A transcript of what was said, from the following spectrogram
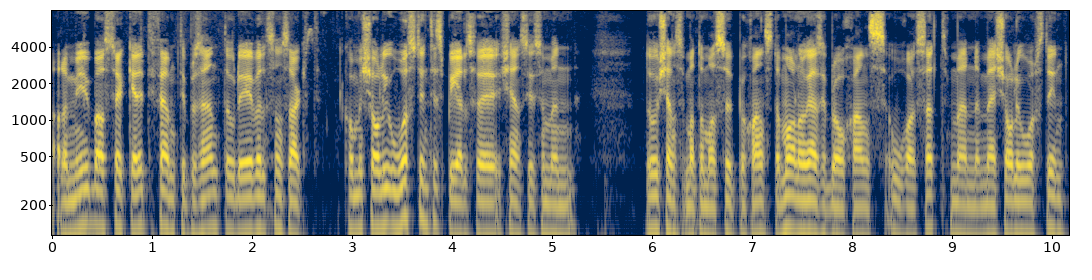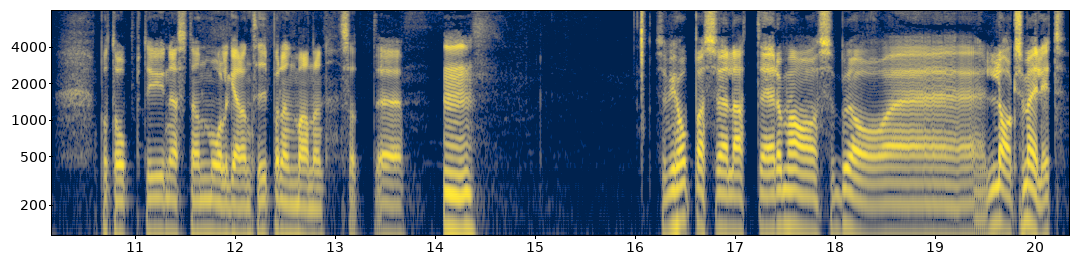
Ja, de är ju bara sträckade till 50% och det är väl som sagt Kommer Charlie Austin till spel så känns det som en då känns det som att de har superchans. De har nog ganska bra chans oavsett men med Charlie Austin på topp det är ju nästan målgaranti på den mannen. Så att eh, Mm. Så vi hoppas väl att eh, de har så bra eh, lag som möjligt.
